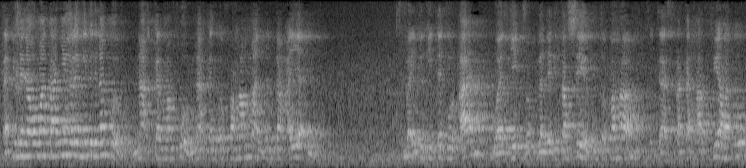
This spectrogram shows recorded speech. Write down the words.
Tapi Sayyidina Umar tanya lagi tu kenapa? Nakkan mafhum, nakkan kefahaman tentang ayat ni. Sebab itu kita Quran wajib mempelajari tafsir untuk faham. Secara setakat harfiah tu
